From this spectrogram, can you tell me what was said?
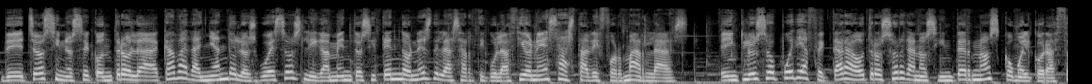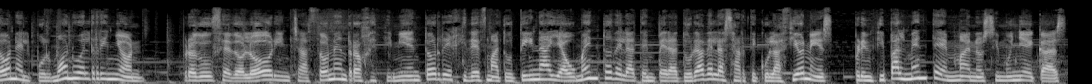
De hecho, si no se controla, acaba dañando los huesos, ligamentos y tendones de las articulaciones hasta deformarlas. E incluso puede afectar a otros órganos internos como el corazón, el pulmón o el riñón. Produce dolor, hinchazón, enrojecimiento, rigidez matutina y aumento de la temperatura de las articulaciones, principalmente en manos y muñecas,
